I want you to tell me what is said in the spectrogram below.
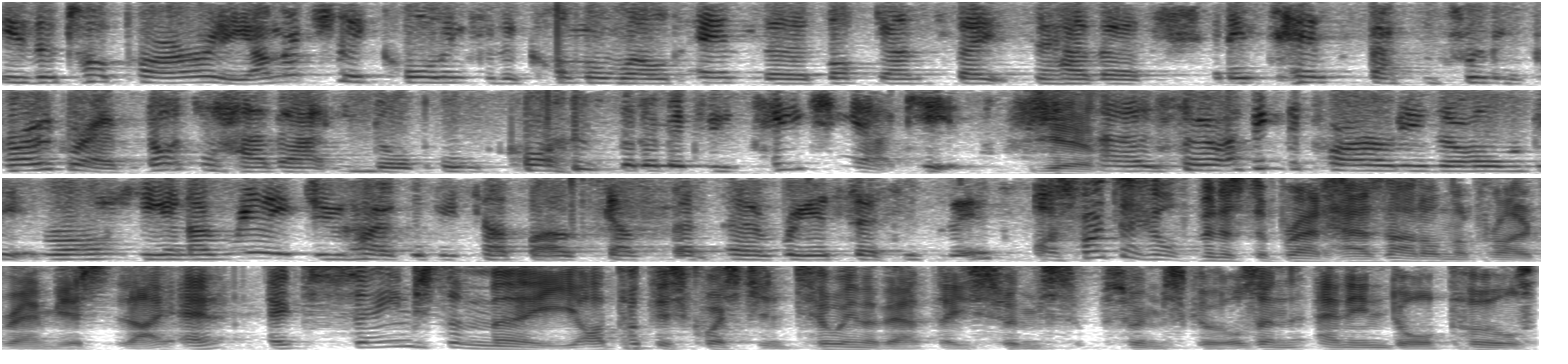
is a top priority. I'm actually calling for the Commonwealth and the lockdown states to have a, an intense back to swimming program, not to have our indoor pools closed, but to be teaching. Yeah. Uh, so I think the priorities are all a bit wrong here, and I really do hope that the New South Wales government uh, reassesses this. I spoke to Health Minister Brad Hazzard on the program yesterday, and it seems to me, I put this question to him about these swim, swim schools and, and indoor pools.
